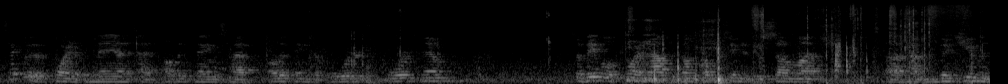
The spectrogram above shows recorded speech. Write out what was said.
particularly the point of man as other things have, other things are ordered towards him. Some people have pointed out that those don't seem to be so much, uh, kind of the human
